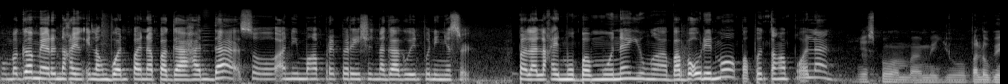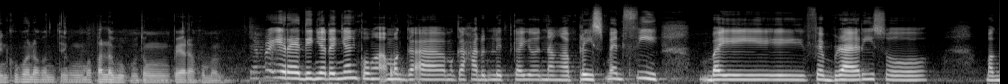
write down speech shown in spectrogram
kumbaga meron na kayong ilang buwan pa na paghahanda. So, ano yung mga preparation na gagawin po ninyo, sir? Palalakin mo ba muna yung ah, babaunin mo papunta nga Poland? Yes po, ma'am. Ah, Medyo paluguin ko muna konti kung mapalago ko tong pera ko, ma'am. Siyempre, i-ready nyo rin yan kung ah, mag, ah, magkakaroon ulit kayo ng ah, placement fee by February. So, mag,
